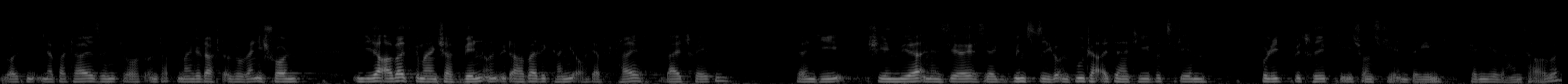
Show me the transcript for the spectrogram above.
Leuten, die in der Partei sind dort und habe dann gedacht, also wenn ich schon in dieser Arbeitsgemeinschaft bin und mitarbeite, kann ich auch der Partei beitreten denn die schien mir eine sehr, sehr günstige und gute Alternative zu dem Politbetrieb, den ich sonst hier in Berlin kennengelernt habe.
